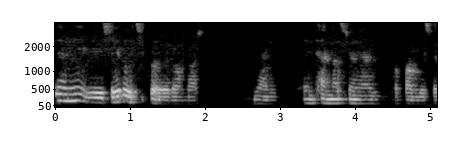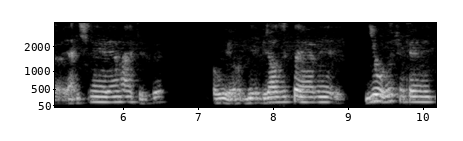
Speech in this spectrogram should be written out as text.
yani şeye de açık var adamlar. Yani internasyonel vatandaşa. Yani işine yarayan herkesi oluyor. Birazcık da yani iyi oluyor çünkü hani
